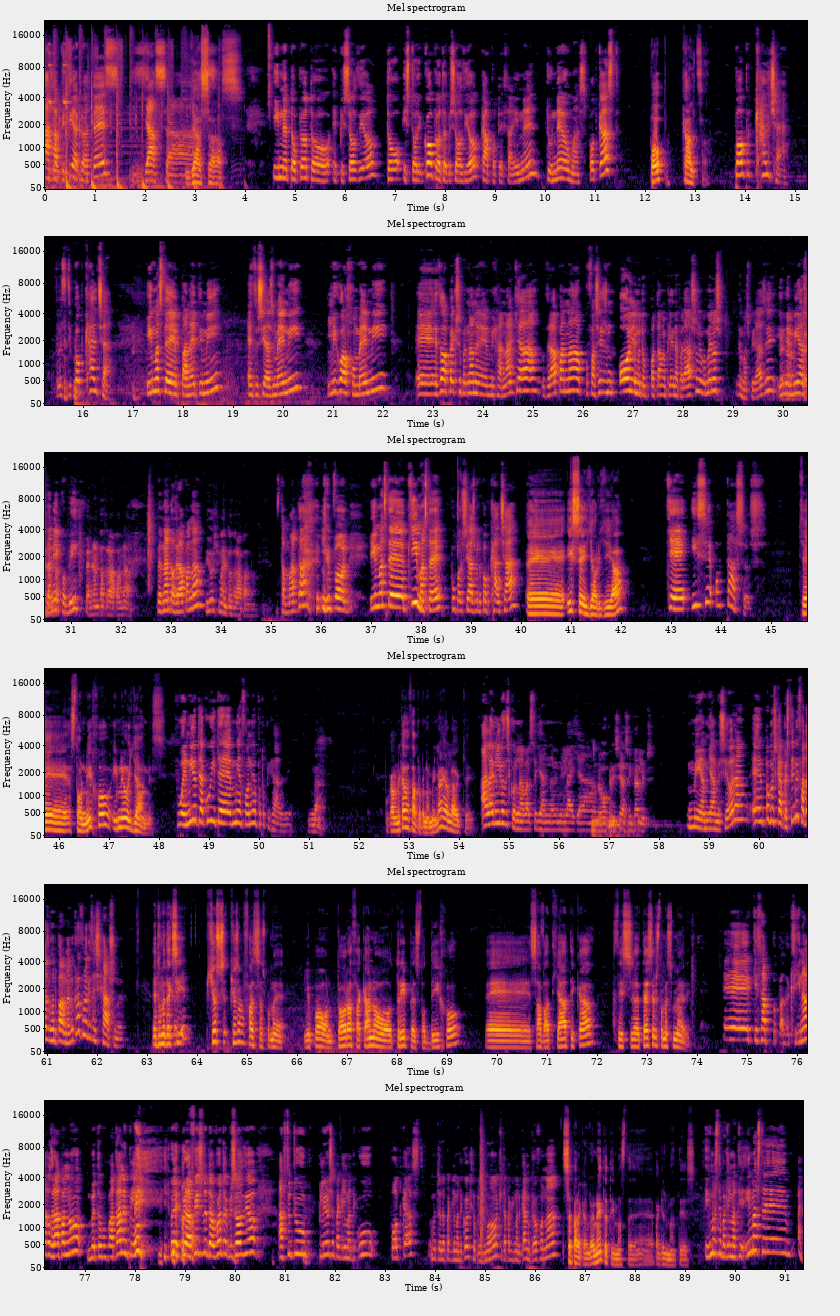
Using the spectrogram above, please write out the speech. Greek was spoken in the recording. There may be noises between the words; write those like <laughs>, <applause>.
Αγαπητοί ακροατές, γεια σας. Γεια σας. Είναι το πρώτο επεισόδιο, το ιστορικό πρώτο επεισόδιο, κάποτε θα είναι, του νέου μας podcast Pop Culture. Pop Culture. Το λες έτσι, Pop Culture. Είμαστε πανέτοιμοι, ενθουσιασμένοι, λίγο αγχωμένοι. Ε, εδώ απ' έξω περνάνε μηχανάκια, δράπανα, αποφασίζουν όλοι με το που πατάμε play να περάσουν. Επομένως δεν μας πειράζει. Είναι μια ζωντανή εκπομπή. Περνάνε τα τράπανα. Περνάνε τα τράπανα. Ή όχι μόνο το τράπανο. Σταμάτα. <laughs> Λοιπόν, είμαστε. Ποιοι είμαστε που παρουσιάζουμε το pop culture; Ε, είσαι η Γεωργία Και είσαι ο Τάσος. και στον ήχο είναι ο Γιάννης. Που ενίοτε ακούγεται μία φωνή από το πηγάδι. Ναι. Που κανονικά δεν θα έπρεπε να μιλάει, αλλά οκ. Αλλά είναι λίγο δύσκολο να βάλεις το Γιάννη να μην μιλάει για Λογοκρισία, συγκάλυψη. μία-μία μισή ώρα. Ε, Επομένω, κάποια στιγμή φαντάζομαι ότι πάμε ένα μικρόφωνο και θα ησυχάσουμε. Εν τω μεταξύ, ποιος, ποιος αποφάσισε, ας πούμε, λοιπόν, τώρα θα κάνω τρύπες στον τοίχο, ε, σαβατιάτικα, στις ε, 4 το μεσημέρι. Ε, και θα πα- πα- ξεκινάω το δράπανο με το που πατάνε play <laughs> για να εγγραφήσουν το πρώτο επεισόδιο αυτού του πλήρω επαγγελματικού podcast με τον επαγγελματικό εξοπλισμό και τα επαγγελματικά μικρόφωνα. Σε παρακαλώ, εννοείται ότι είμαστε επαγγελματίες. Είμαστε επαγγελματίε. Είμαστε. Ε,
